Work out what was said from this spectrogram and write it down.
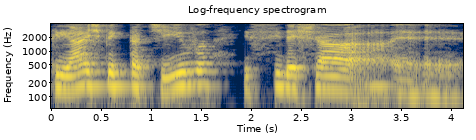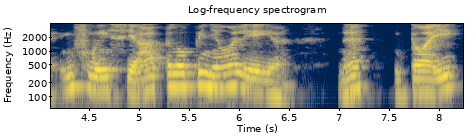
criar expectativa e se deixar é, é, influenciar pela opinião alheia, né? Então aí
